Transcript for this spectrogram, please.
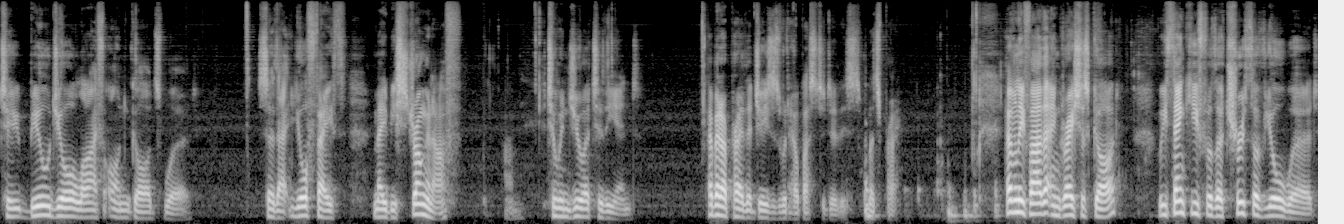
to build your life on God's word so that your faith may be strong enough to endure to the end. How about I pray that Jesus would help us to do this? Let's pray. Heavenly Father and gracious God, we thank you for the truth of your word.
